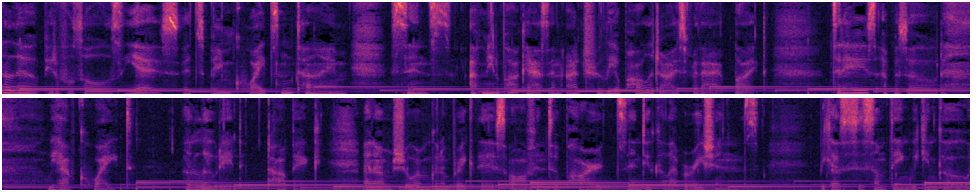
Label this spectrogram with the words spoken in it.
Hello, beautiful souls. Yes, it's been quite some time since I've made a podcast, and I truly apologize for that. But today's episode, we have quite a loaded topic, and I'm sure I'm gonna break this off into parts and do collaborations because this is something we can go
